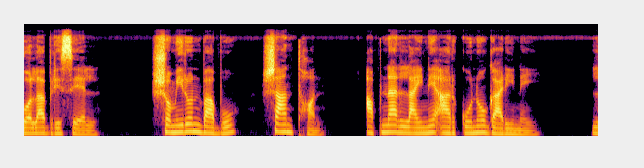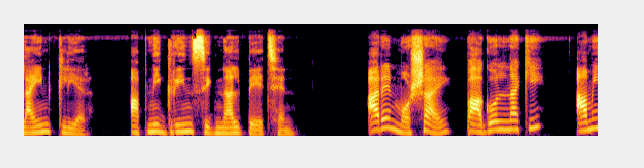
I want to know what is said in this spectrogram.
গলা ব্রিসেল সমীরনবাবু শান্ত হন, আপনার লাইনে আর কোনো গাড়ি নেই। লাইন ক্লিয়ার, আপনি গ্রিন সিগন্যাল পেয়েছেন। আরে মশাই, পাগল নাকি? আমি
